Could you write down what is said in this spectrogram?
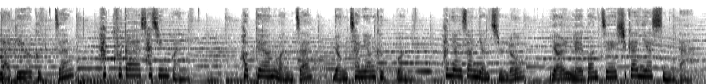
라디오 극장 하쿠다 사진관 허태연 원작 명창현 극본 황영선 연출로 14번째 시간이었습니다.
